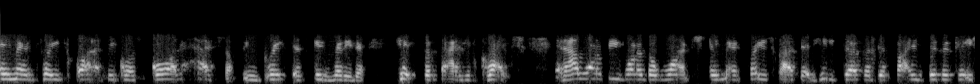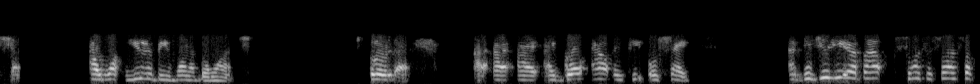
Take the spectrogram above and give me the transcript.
Amen. Praise God, because God has something great that's getting ready to hit the body of Christ. And I want to be one of the ones, amen, praise God, that He does a divine visitation. I want you to be one of the ones. Glory to God. I, I, I go out and people say, uh, Did you hear about so and so and so?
